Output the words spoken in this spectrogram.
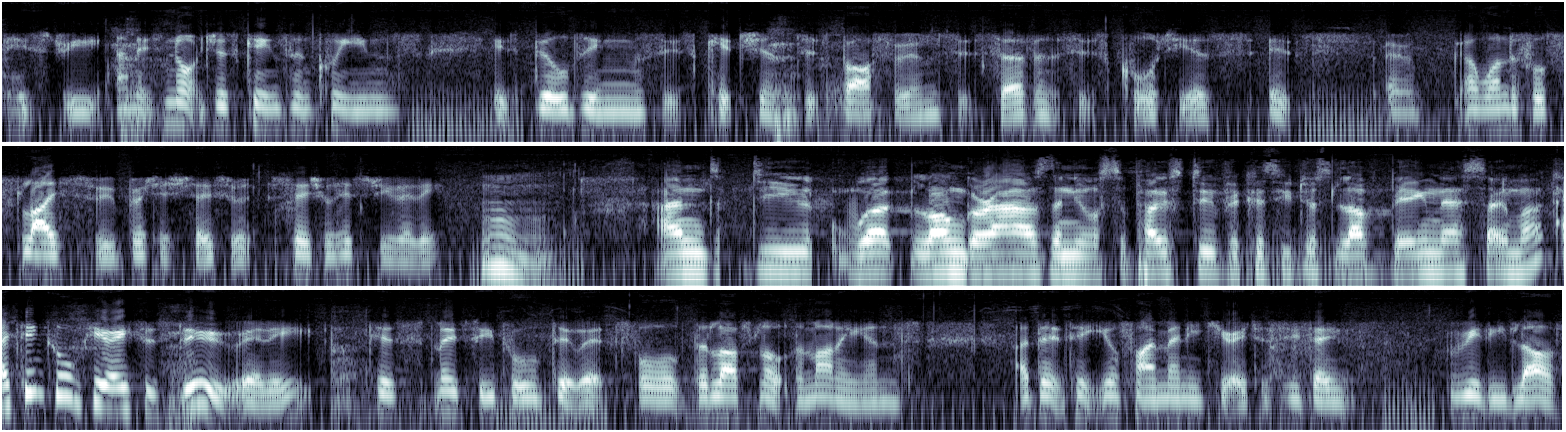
history, and it's not just kings and queens. It's buildings, it's kitchens, it's bathrooms, it's servants, it's courtiers. It's a, a wonderful slice through British social, social history, really. And do you work longer hours than you're supposed to because you just love being there so much? I think all curators do, really, because most people do it for the love, not the money, and I don't think you'll find many curators who don't really love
